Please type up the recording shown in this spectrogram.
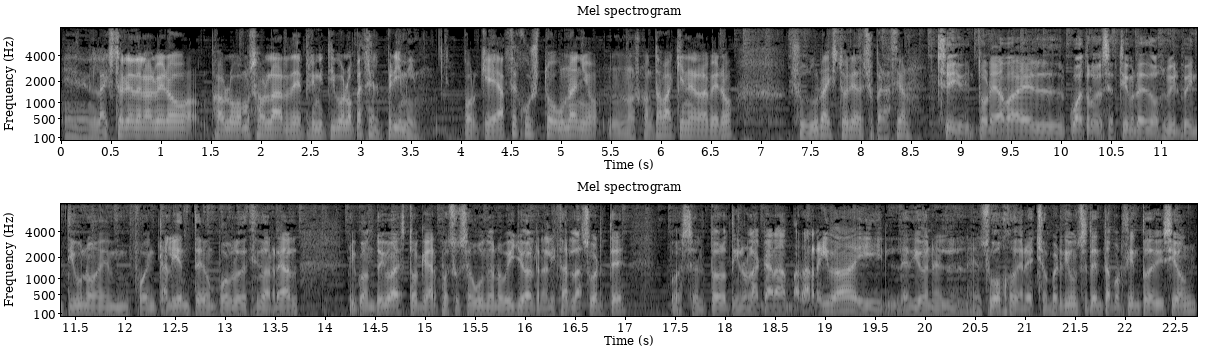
en la historia del albero, Pablo, vamos a hablar de Primitivo López el Primi, porque hace justo un año nos contaba aquí en el albero su dura historia de superación. Sí, toreaba el 4 de septiembre de 2021 en Fuencaliente, un pueblo de Ciudad Real, y cuando iba a estoquear pues su segundo novillo al realizar la suerte, pues el toro tiró la cara para arriba y le dio en, el, en su ojo derecho. Perdió un 70% de visión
